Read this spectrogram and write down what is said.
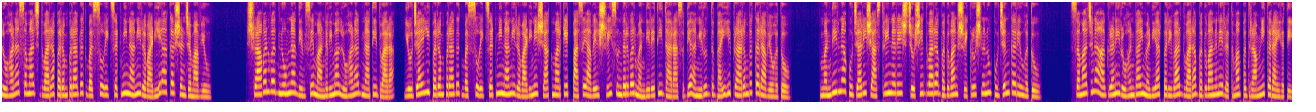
લુહાણા સમાજ દ્વારા પરંપરાગત બસો એકસઠમી નાની રવાડીએ આકર્ષણ જમાવ્યું. શ્રાવણવદ નોમના દિવસે માંડવીમાં લુહાણા જ્ઞાતિ દ્વારા યોજાયેલી પરંપરાગત બસો એકસઠમી નાની રવાડીને શાક માર્કેટ પાસે આવેલ શ્રી સુંદરવર મંદિરેથી ધારાસભ્ય અનિરુદ્ધભાઈએ પ્રારંભ કરાવ્યો હતો. મંદિરના પૂજારી શાસ્ત્રી નરેશ જોશી દ્વારા ભગવાન શ્રીકૃષ્ણનું પૂજન કર્યું હતું. સમાજના અગ્રણી રોહનભાઈ મડિયાર પરિવાર દ્વારા ભગવાનને રથમાં પધરામણી કરાઈ હતી,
